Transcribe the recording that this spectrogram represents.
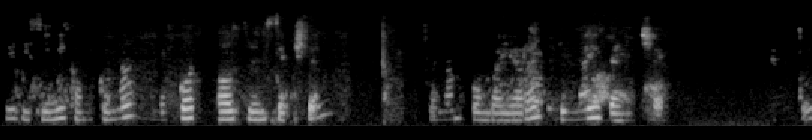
Okay, di sini kamu kena record all transaction dalam pembayaran tunai dan check. Okay.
